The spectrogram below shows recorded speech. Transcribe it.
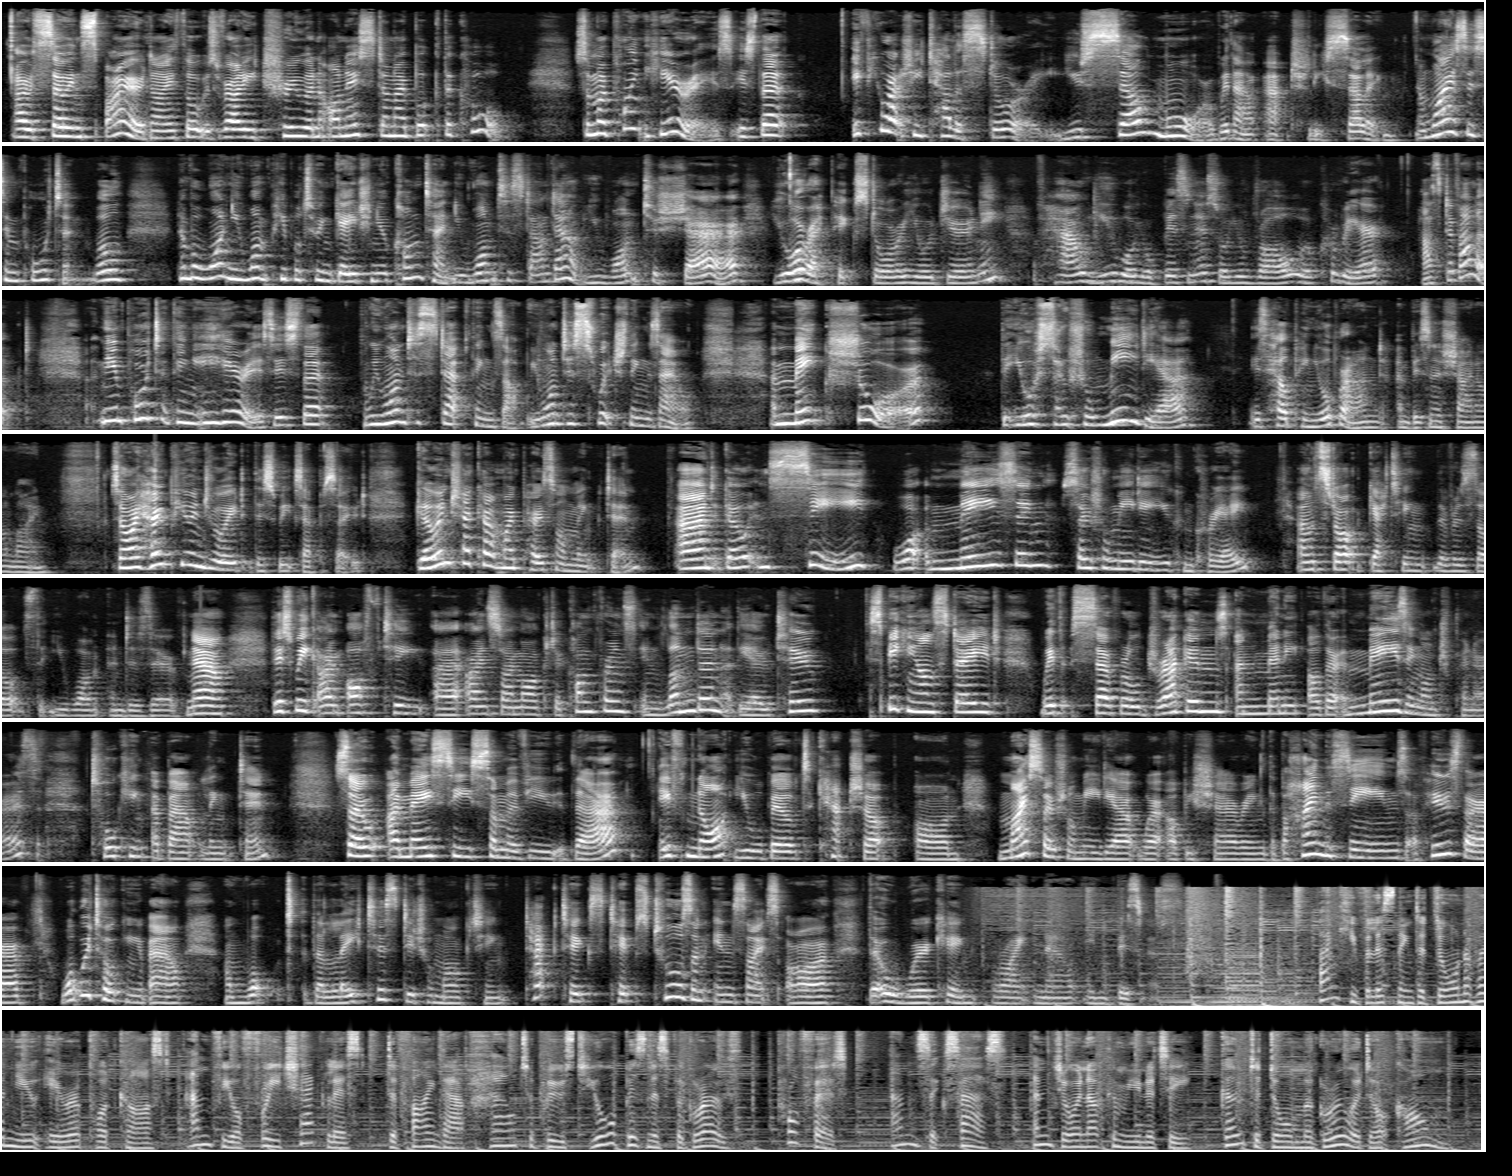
I was so inspired and I thought it was very true and honest and I booked the call. So my point here is, is that if you actually tell a story, you sell more without actually selling. And why is this important? Well, number one, you want people to engage in your content. You want to stand out. You want to share your epic story, your journey of how you or your business or your role or career has developed. And the important thing here is, is that we want to step things up. We want to switch things out and make sure that your social media is helping your brand and business shine online. So I hope you enjoyed this week's episode. Go and check out my post on LinkedIn and go and see what amazing social media you can create and start getting the results that you want and deserve. Now, this week I'm off to uh, Einstein Marketer Conference in London at the O2 speaking on stage with several dragons and many other amazing entrepreneurs talking about LinkedIn. So I may see some of you there. If not, you will be able to catch up on my social media where I'll be sharing the behind the scenes of who's there, what we're talking about, and what the latest digital marketing tactics, tips, tools, and insights are that are working right now in business. Thank you for listening to Dawn of a New Era podcast and for your free checklist to find out how to boost your business for growth, profit, and success. And join our community. Go to dawnmcgruer.com.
